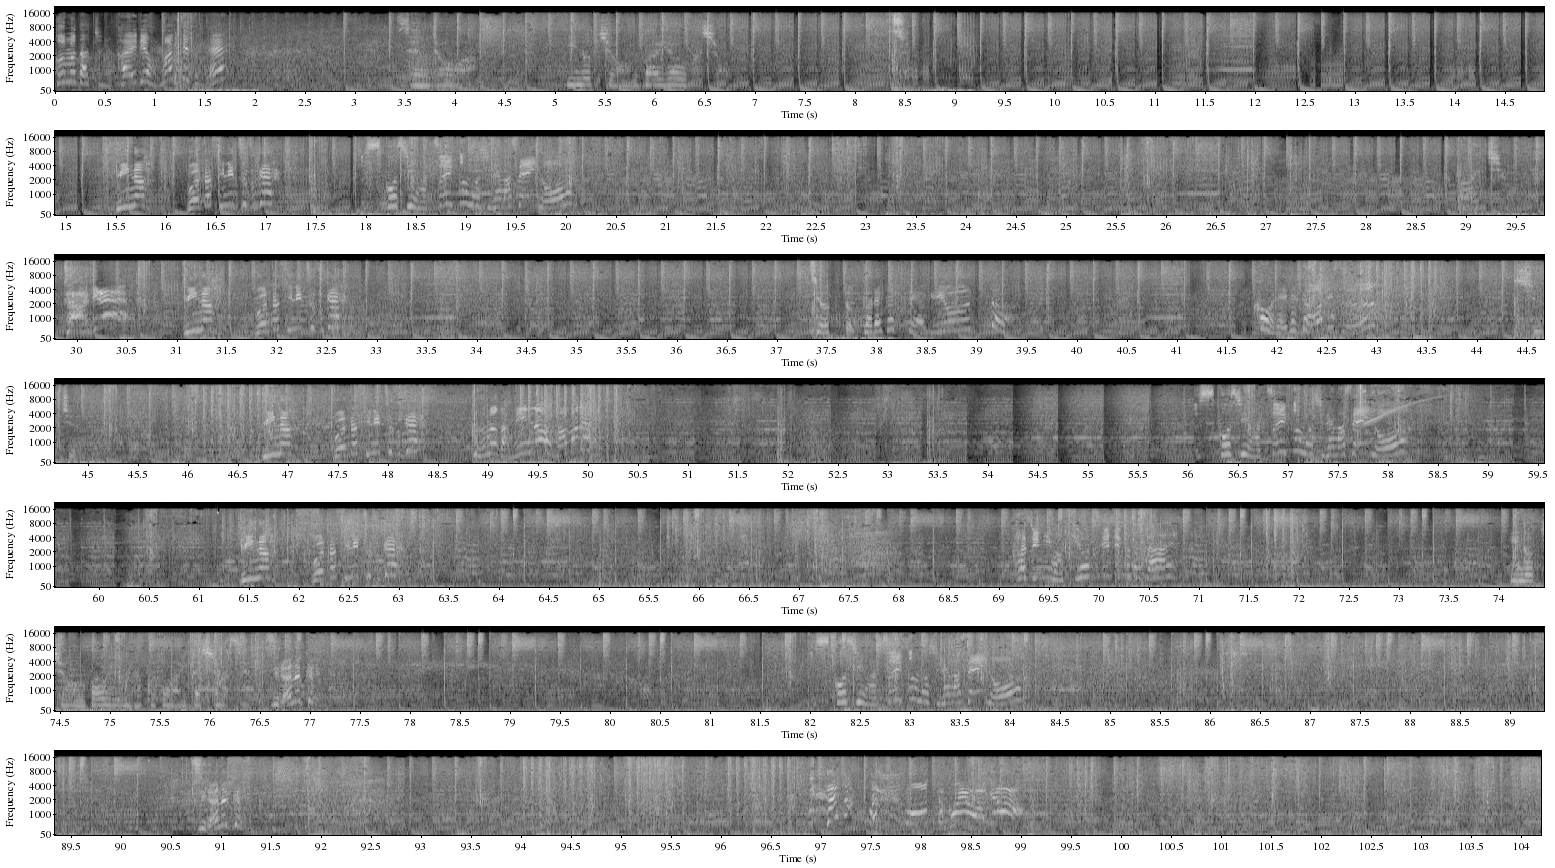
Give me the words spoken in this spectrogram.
女たちの帰りを待っててね。戦場は命を奪い合う場所。みんな私に続け。少し暑いかもしれませんよ続け。ちょっとからかってあげようっと。これでどうです？集中。みんな私に続け。クムがみんなを守る少し暑いかもしれませんよ。みんな私に続け。火事には気をつけてください。命を奪うようなことはいたしません。貫く。少し暑いかもしれませんよ。貫く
